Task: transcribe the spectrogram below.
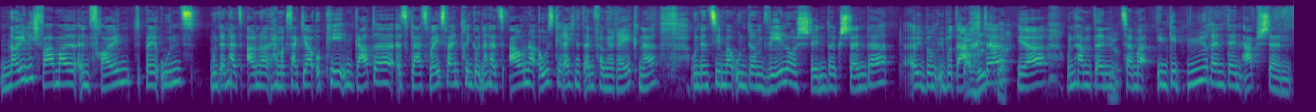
neulich war mal ein Freund bei uns und dann hat's auch noch, haben wir gesagt, ja, okay, im Garten ein Glas Weißwein trinken. Und dann hat es auch noch ausgerechnet angefangen regnen. Und dann sind wir unter dem Veloständer gestanden, äh, über dem Überdachten. Ja, ja, und haben dann, ja. sagen wir, im gebührenden Abstand.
